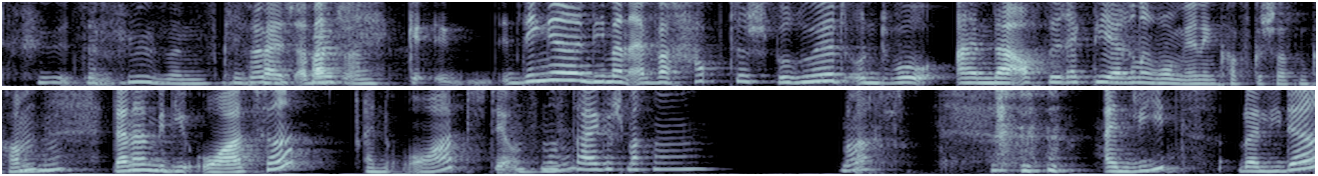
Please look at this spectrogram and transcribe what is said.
Der Fühlsinn. Der Fühlsinn. Das klingt das falsch, aber falsch an. Dinge, die man einfach haptisch berührt und wo einem da auch direkt die Erinnerungen in den Kopf geschossen kommen. Mhm. Dann haben wir die Orte. Ein Ort, der uns mhm. nostalgisch machen macht. Ein Lied oder Lieder?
